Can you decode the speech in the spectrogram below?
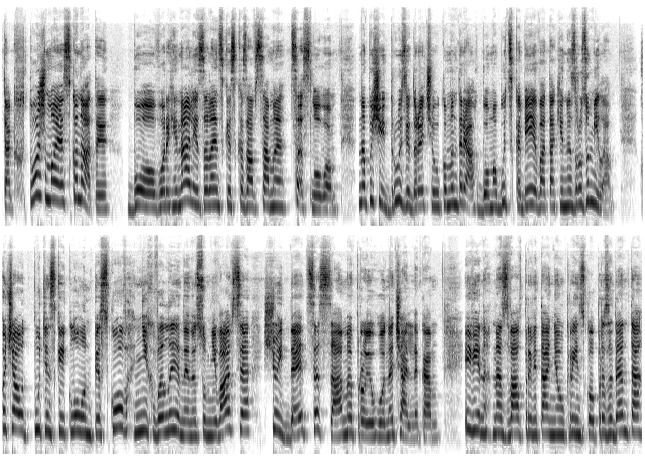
так хто ж має сконати? Бо в оригіналі Зеленський сказав саме це слово. Напишіть, друзі, до речі, у коментарях, бо, мабуть, Скабєєва так і не зрозуміла. Хоча от путінський клоун Пєсков ні хвилини не сумнівався, що йдеться саме про його начальника. І він назвав привітання українського президента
